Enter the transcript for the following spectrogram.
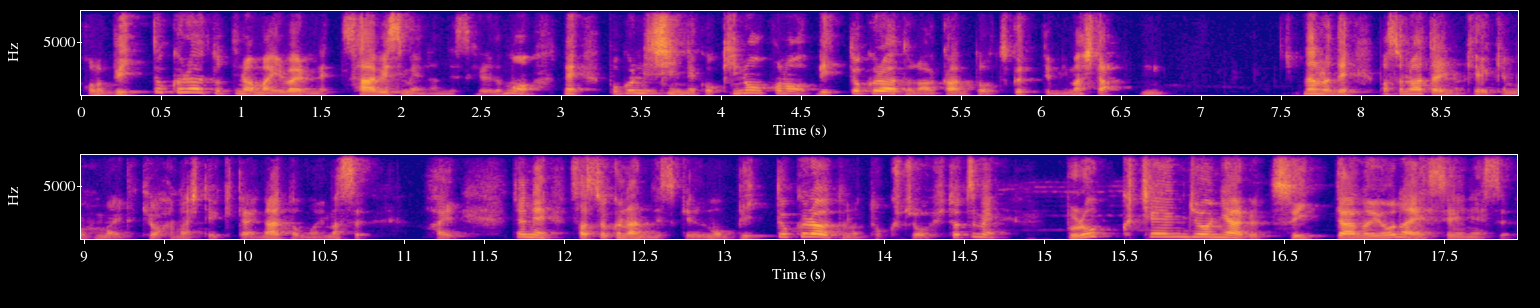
このビットクラウトっていうのは、まあ、いわゆるね、サービス名なんですけれども、ね、僕自身ね、こう昨日このビットクラウトのアカウントを作ってみました。うん。なので、まあ、そのあたりの経験も踏まえて今日話していきたいなと思います。はい。じゃあね、早速なんですけれども、ビットクラウドの特徴1つ目。ブロックチェーン上にあるツイッターのような SNS。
